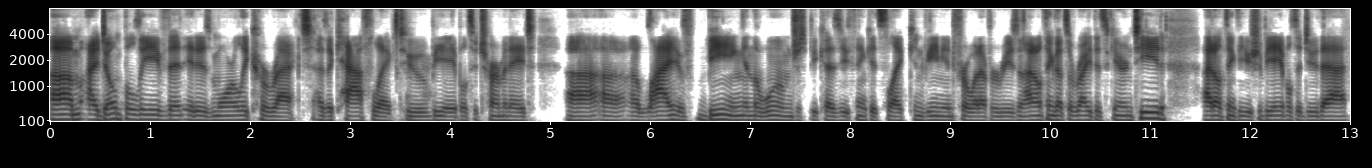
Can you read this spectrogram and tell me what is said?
Um, I don't believe that it is morally correct as a Catholic to be able to terminate uh, a, a live being in the womb just because you think it's like convenient for whatever reason. I don't think that's a right that's guaranteed. I don't think that you should be able to do that.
